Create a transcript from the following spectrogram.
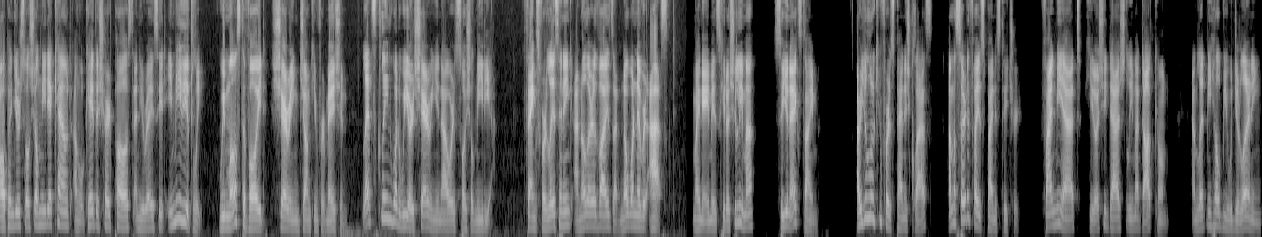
Open your social media account and locate the shared post and erase it immediately. We must avoid sharing junk information. Let's clean what we are sharing in our social media. Thanks for listening. Another advice that no one ever asked. My name is Hiroshi Lima. See you next time. Are you looking for a Spanish class? I'm a certified Spanish teacher. Find me at hiroshi-lima.com and let me help you with your learning.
